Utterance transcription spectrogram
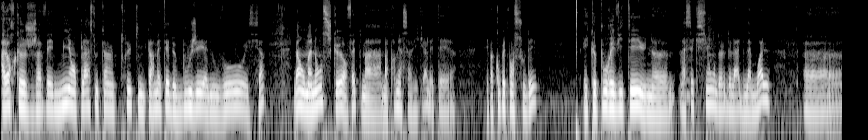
Alors que j'avais mis en place tout un truc qui me permettait de bouger à nouveau et ça. Là, on m'annonce que en fait ma, première cervicale était, pas complètement soudée et que pour éviter une, la section de, la, moelle, euh,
